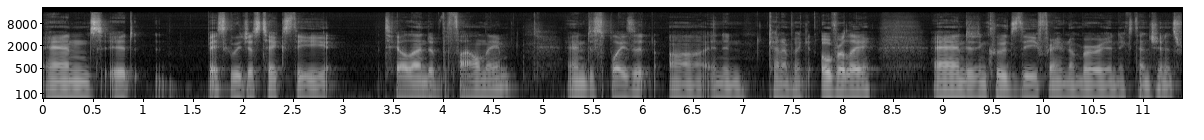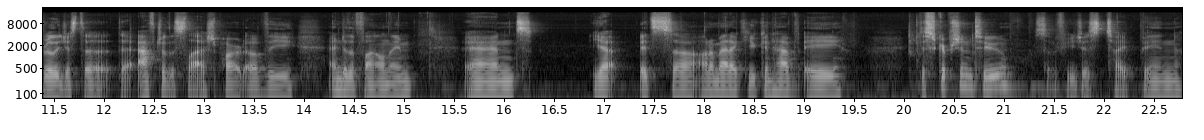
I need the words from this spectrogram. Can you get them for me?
and it basically just takes the tail end of the file name and displays it uh, in, in kind of like an overlay and it includes the frame number and extension. It's really just the, the after the slash part of the end of the file name. And yeah, it's uh, automatic. You can have a description too. So if you just type in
